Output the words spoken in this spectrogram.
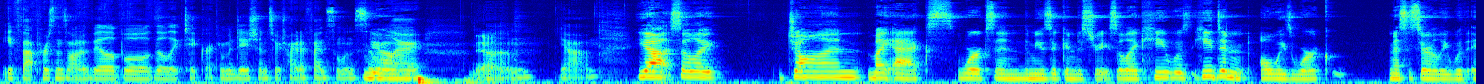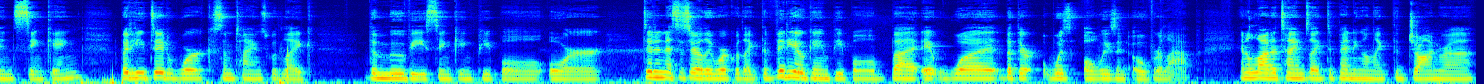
if that person's not available, they'll like take recommendations or try to find someone similar. yeah Um, yeah. Yeah, so like John, my ex, works in the music industry. So like he was he didn't always work necessarily within syncing, but he did work sometimes with like the movie syncing people or didn't necessarily work with like the video game people, but it was but there was always an overlap. And a lot of times like depending on like the genre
